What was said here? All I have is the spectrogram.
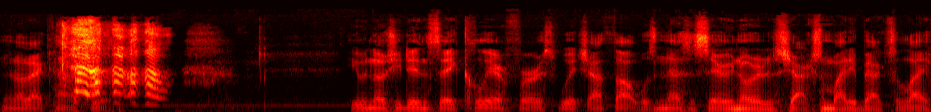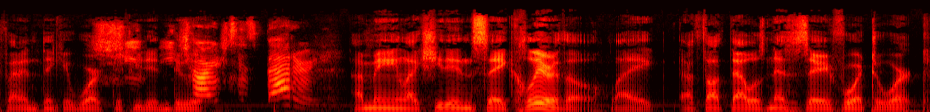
know that kind of shit. Even though she didn't say clear first, which I thought was necessary in order to shock somebody back to life. I didn't think it worked if you didn't do it. Recharged his battery. I mean, like she didn't say clear though. Like I thought that was necessary for it to work.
